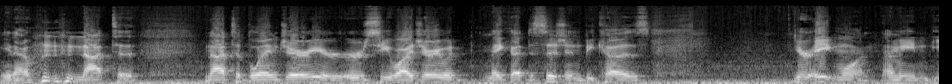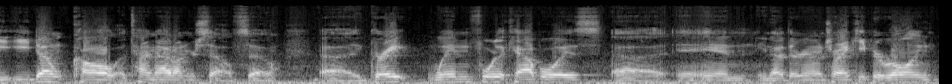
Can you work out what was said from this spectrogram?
you know, not to not to blame Jerry or, or, see why Jerry would make that decision because you're eight and one. I mean, you, you don't call a timeout on yourself. So, uh, great win for the Cowboys, uh, and, you know they're going to try and keep it rolling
